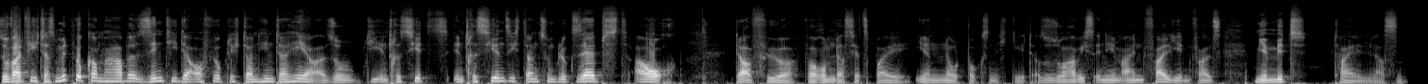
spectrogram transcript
Soweit wie ich das mitbekommen habe, sind die da auch wirklich dann hinterher. Also die interessieren sich dann zum Glück selbst auch dafür, warum das jetzt bei ihren Notebooks nicht geht. Also so habe ich es in dem einen Fall jedenfalls mir mitteilen lassen.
